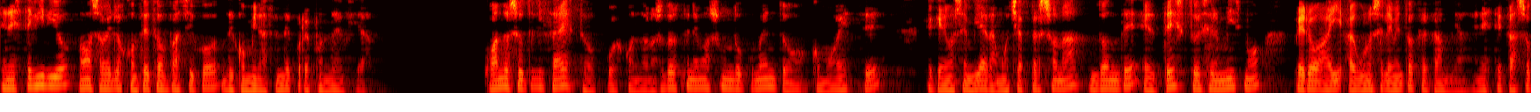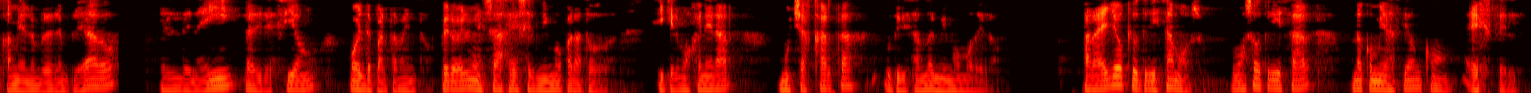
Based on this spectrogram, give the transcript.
En este vídeo vamos a ver los conceptos básicos de combinación de correspondencia. ¿Cuándo se utiliza esto? Pues cuando nosotros tenemos un documento como este que queremos enviar a muchas personas donde el texto es el mismo pero hay algunos elementos que cambian. En este caso cambia el nombre del empleado, el DNI, la dirección o el departamento, pero el mensaje es el mismo para todos y queremos generar muchas cartas utilizando el mismo modelo. Para ello, ¿qué utilizamos? Vamos a utilizar una combinación con Excel.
